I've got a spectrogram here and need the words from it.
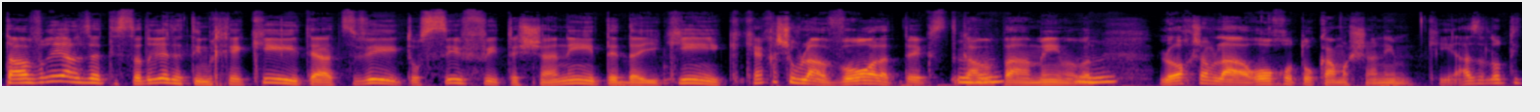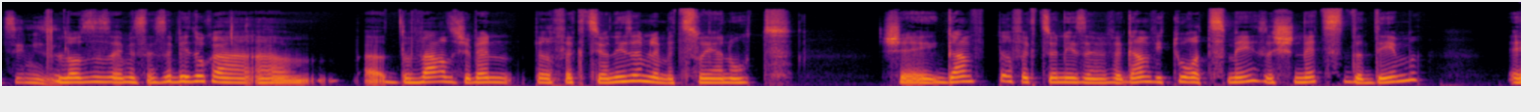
תעברי על זה, תסדרי את זה, תמחקי, תעצבי, תוסיפי, תשני, תדייקי. כן חשוב לעבור על הטקסט כמה מהמם. פעמים, אבל מהמם. לא עכשיו לערוך אותו כמה שנים, כי אז לא תצאי מזה. לא מזה, זה בדיוק ה- ה- הדבר הזה שבין פרפקציוניזם למצוינות. שגם פרפקציוניזם וגם ויתור עצמי זה שני צדדים אה,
